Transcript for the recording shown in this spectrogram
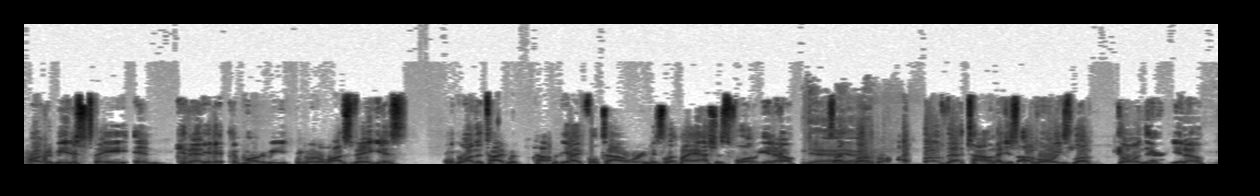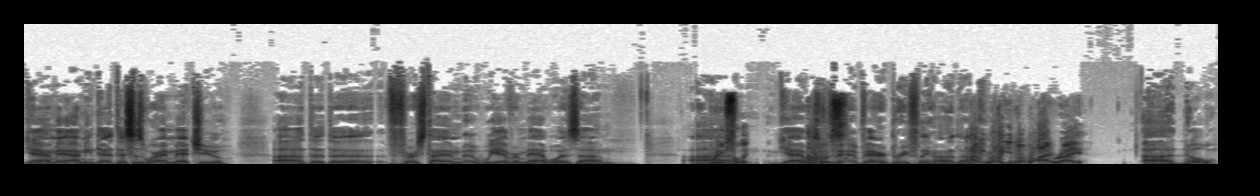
part of me to stay in Connecticut, and part of me to go to Las Vegas and go on the top of, top of the Eiffel Tower and just let my ashes float. You know, Yeah, I yeah. love I love that town. I just I've always loved going there. You know, Yeah, man. I mean, that, this is where I met you. Uh, the the first time we ever met was um, uh, Briefly. Yeah, it was, was- ve- very briefly, huh? I, well, you know why, right? uh, no.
